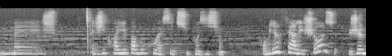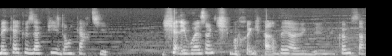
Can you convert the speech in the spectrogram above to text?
Mais j'y croyais pas beaucoup à cette supposition. Pour bien faire les choses, je mets quelques affiches dans le quartier. Il y a les voisins qui me regardaient avec des yeux comme ça.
